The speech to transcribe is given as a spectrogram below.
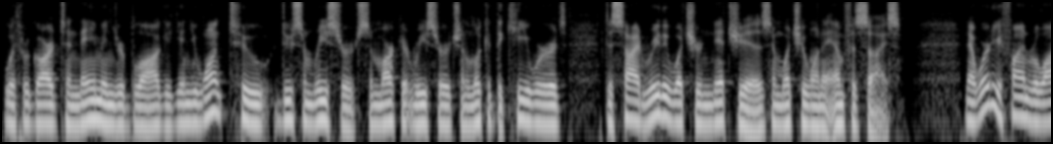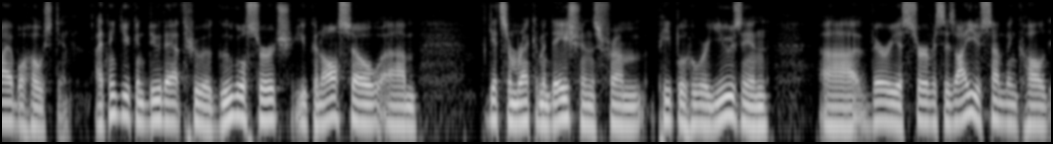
with regard to naming your blog. Again, you want to do some research, some market research, and look at the keywords, decide really what your niche is and what you want to emphasize. Now, where do you find reliable hosting? I think you can do that through a Google search. You can also um, get some recommendations from people who are using uh, various services. I use something called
